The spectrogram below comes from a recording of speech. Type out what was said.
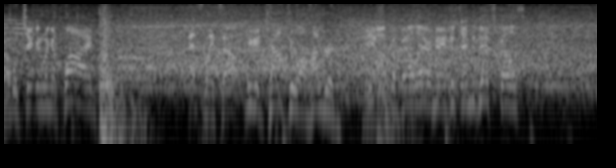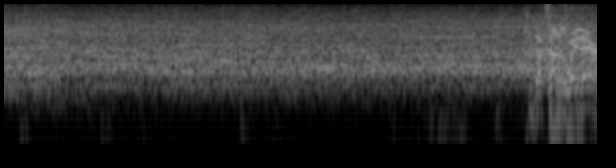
Double chicken wing applied. That's lights out. You could count to a 100. Bianca Belair may have just ended this, fellas. Ducks out of the way there.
